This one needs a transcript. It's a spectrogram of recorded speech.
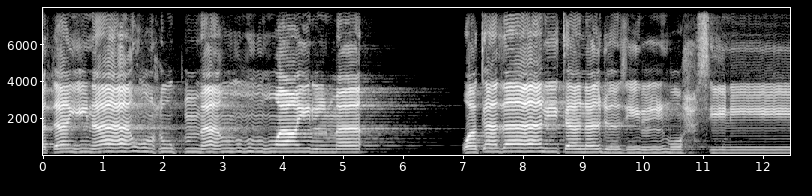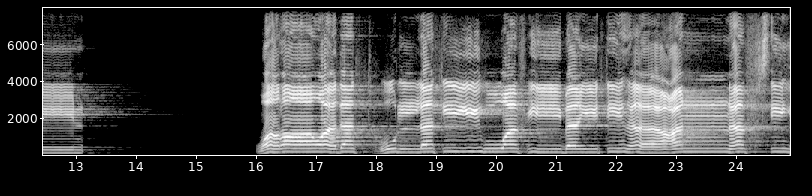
آتيناه حكما وعلما. وكذلك نجزي المحسنين. وراودته التي هو في بيتها عن نفسه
